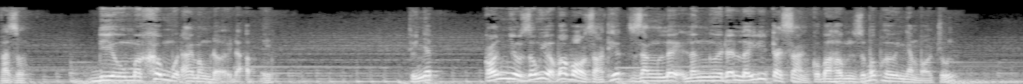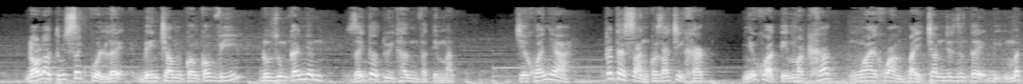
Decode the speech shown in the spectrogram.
Và rồi, điều mà không một ai mong đợi đã ập đến. Thứ nhất, có nhiều dấu hiệu bác bỏ giả thiết rằng Lệ là người đã lấy đi tài sản của bà Hồng rồi bốc hơi nhằm bỏ trốn. Đó là túi sách của Lệ, bên trong còn có ví, đồ dùng cá nhân, giấy tờ tùy thân và tiền mặt. Chìa khóa nhà, các tài sản có giá trị khác, những khoản tiền mặt khác ngoài khoản 700 nhân dân tệ bị mất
